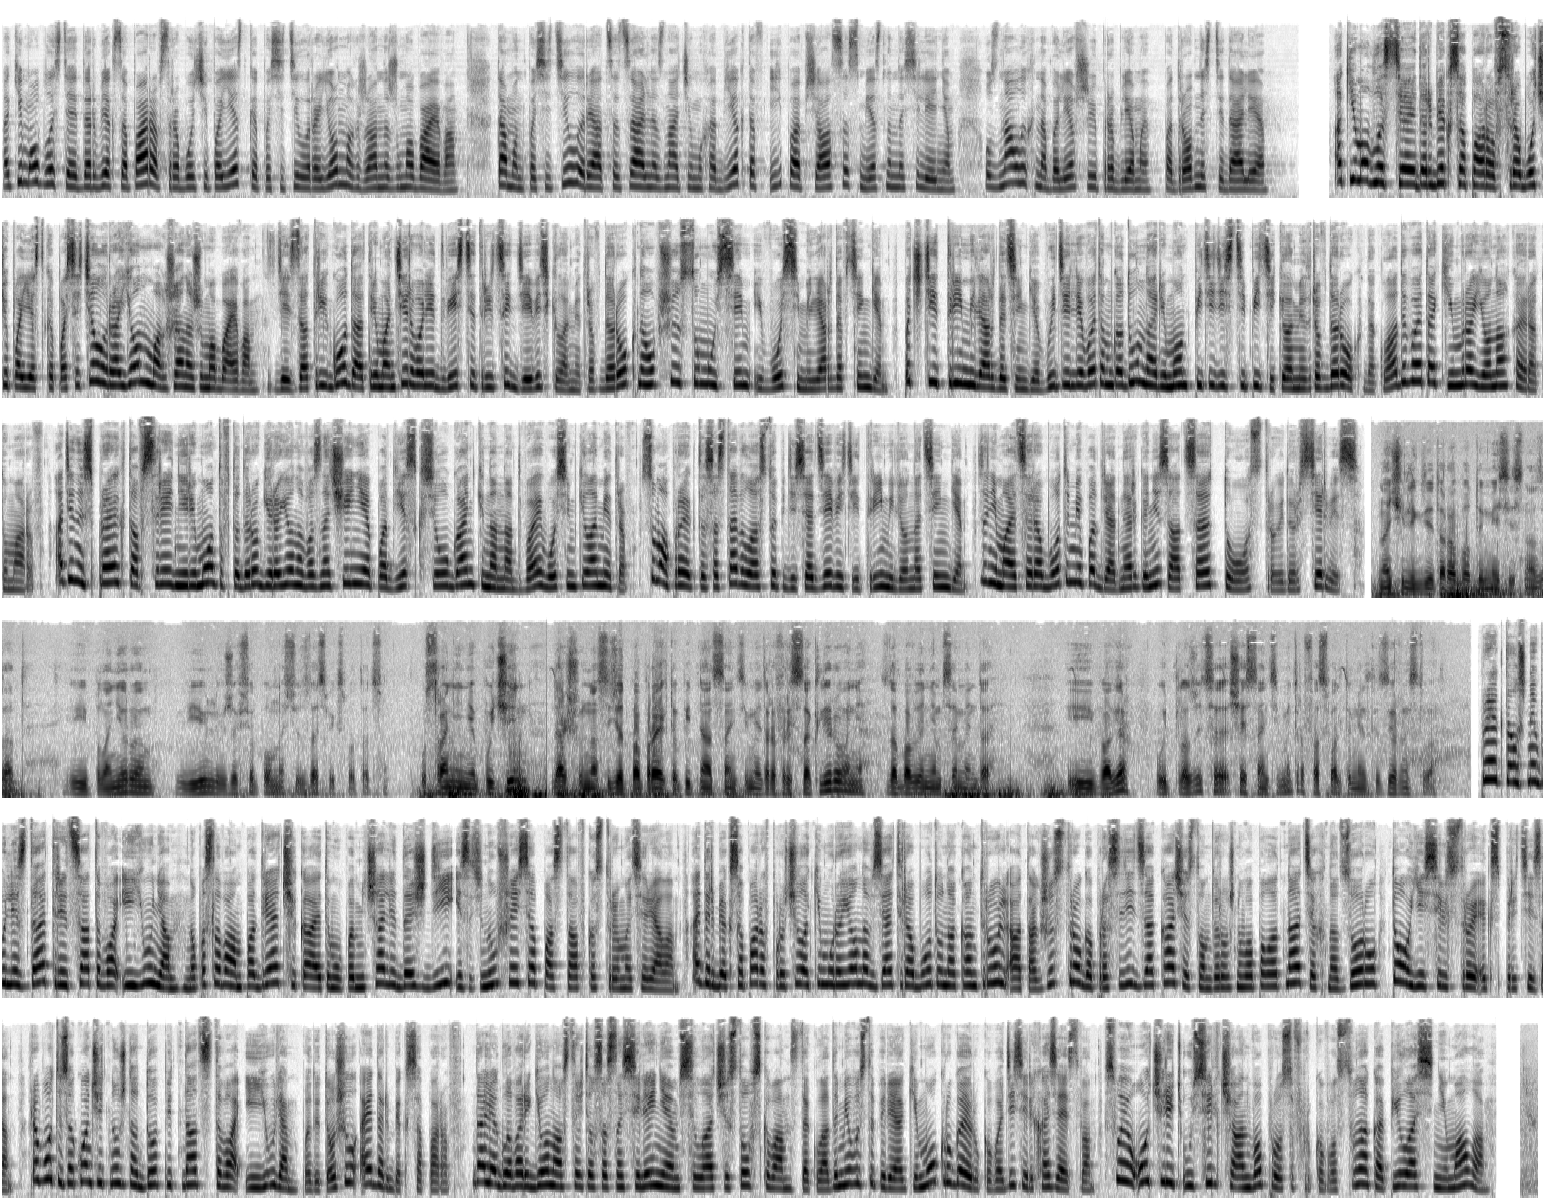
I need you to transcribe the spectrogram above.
Аким области Айдарбек Сапаров с рабочей поездкой посетил район Махжана Жумабаева. Там он посетил ряд социально значимых объектов и пообщался с местным населением. Узнал их наболевшие проблемы. Подробности далее. Аким области Айдарбек Сапаров с рабочей поездкой посетил район Махжана Жумабаева. Здесь за три года отремонтировали 239 километров дорог на общую сумму 7,8 миллиардов тенге. Почти 3 миллиарда тенге выделили в этом году на ремонт 55 километров дорог, докладывает Аким района Кайрат Умаров. Один из проектов – средний ремонт автодороги районного значения подъезд к селу Ганькина на 2,8 километров. Сумма проекта составила 159,3 миллиона тенге. Занимается работами подрядная организация ТО ООО «Стройдорсервис». Начали где-то работы месяц назад и планируем в июле уже все полностью сдать в эксплуатацию. Устранение пучин. Дальше у нас идет по проекту 15 сантиметров рециклирования с добавлением цемента. И поверх будет ложиться 6 сантиметров асфальта мелкозернистого. Проект должны были сдать 30 июня, но, по словам подрядчика, этому помешали дожди и затянувшаяся поставка стройматериала. Айдербек Сапаров поручил Акиму района взять работу на контроль, а также строго проследить за качеством дорожного полотна технадзору ТО «Есильстройэкспертиза». Работы закончить нужно до 15 июля, подытожил Айдербек Сапаров. Далее глава региона встретился с населением села Чистовского. С докладами выступили Аким округа и руководитель хозяйства. В свою очередь у сельчан вопросов руководства накопилось накопилось немало.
